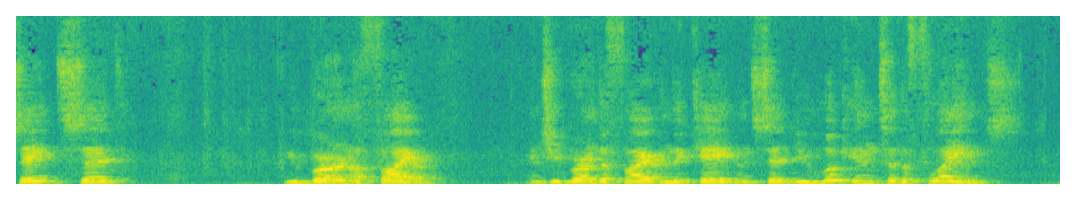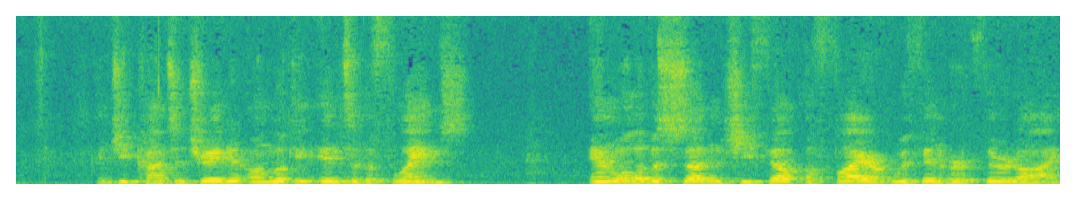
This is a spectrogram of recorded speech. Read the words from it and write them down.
saint said, You burn a fire. And she burned the fire in the cave and said, You look into the flames. And she concentrated on looking into the flames. And all of a sudden, she felt a fire within her third eye.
